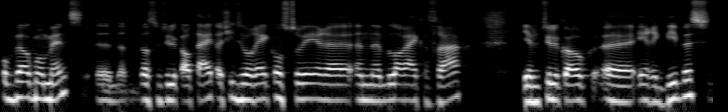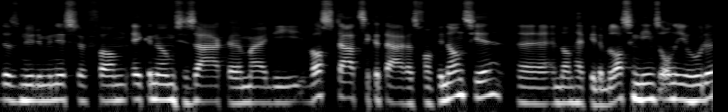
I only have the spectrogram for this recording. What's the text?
op welk moment. dat, dat is natuurlijk altijd als je iets wil reconstrueren een belangrijke vraag. Je hebt natuurlijk ook uh, Erik Wiebes, dat is nu de minister van Economische Zaken, maar die was staatssecretaris van Financiën. Uh, en dan heb je de Belastingdienst onder je hoede.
